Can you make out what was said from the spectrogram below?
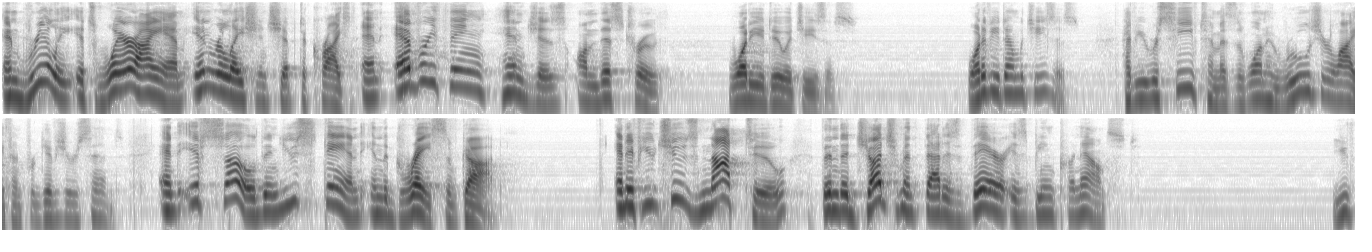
And really, it's where I am in relationship to Christ. And everything hinges on this truth. What do you do with Jesus? What have you done with Jesus? Have you received him as the one who rules your life and forgives your sins? And if so, then you stand in the grace of God. And if you choose not to, then the judgment that is there is being pronounced. You've,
